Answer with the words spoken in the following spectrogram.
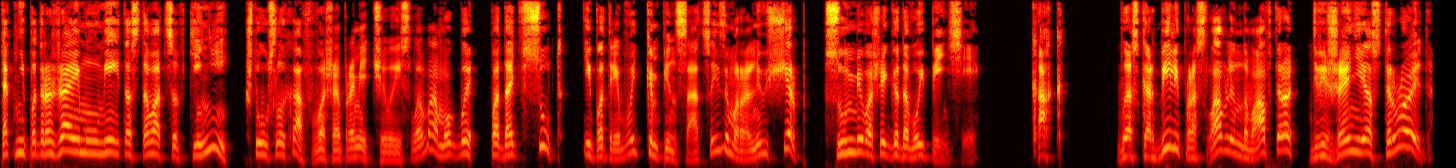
так неподражаемо умеет оставаться в тени, что, услыхав ваши опрометчивые слова, мог бы подать в суд и потребовать компенсации за моральный ущерб в сумме вашей годовой пенсии. Как? Вы оскорбили прославленного автора движения астероида,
